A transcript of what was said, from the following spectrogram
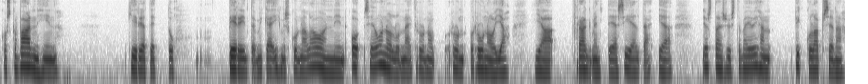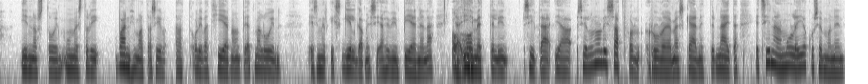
koska vanhin kirjoitettu perintö, mikä ihmiskunnalla on, niin se on ollut näitä runo, run, runoja ja fragmentteja sieltä. Ja jostain syystä mä jo ihan pikkulapsena innostuin. Mun mielestä oli vanhimmat asiat olivat hienoimpia, että mä luin esimerkiksi Gilgamesia hyvin pienenä Oho. ja ihmettelin sitä. Ja silloin oli Sapfon runoja myös käännetty näitä. Että siinä on mulle joku semmoinen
